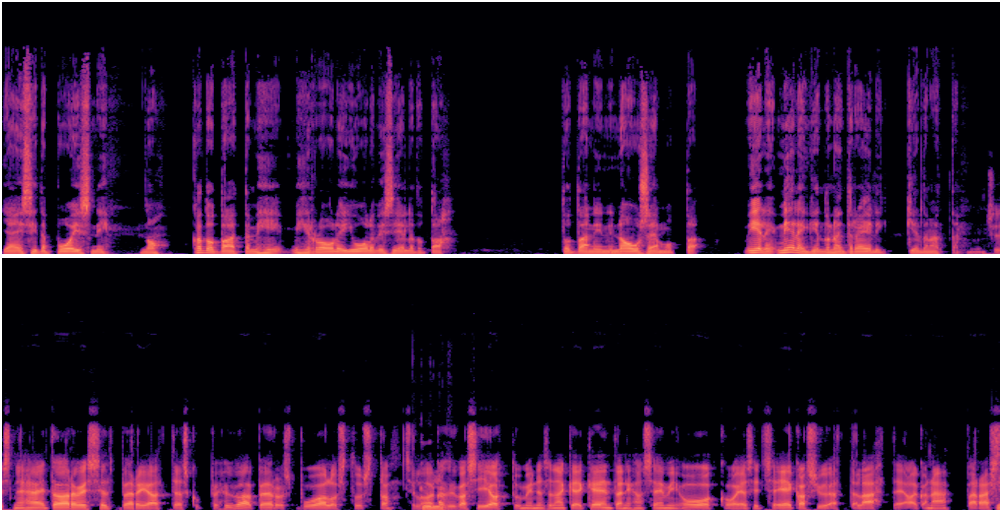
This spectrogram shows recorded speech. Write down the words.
jäi siitä pois, niin no, katsotaan, että mihin, mihin rooliin Juolevi siellä tota, tota, niin, niin nousee, mutta mielenkiintoinen treili kieltämättä. Siis nehän ei tarvi siltä periaatteessa, kun hyvää peruspuolustusta, sillä on aika hyvä sijoittuminen, se näkee kentän ihan semi-ok, ja sitten se eka syöttö lähtee aika näppärästi.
